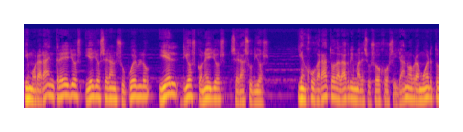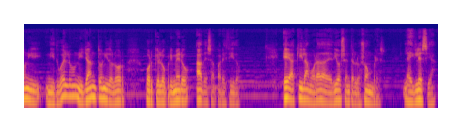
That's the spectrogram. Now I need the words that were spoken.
y morará entre ellos, y ellos serán su pueblo, y él, Dios con ellos, será su Dios. Y enjugará toda lágrima de sus ojos, y ya no habrá muerto, ni, ni duelo, ni llanto, ni dolor, porque lo primero ha desaparecido. He aquí la morada de Dios entre los hombres, la Iglesia.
